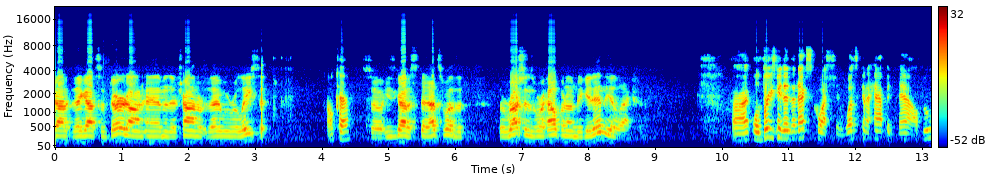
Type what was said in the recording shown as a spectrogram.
got they got some dirt on him and they're trying to they will release it. Okay. So he's got to stay. That's why the the Russians were helping him to get in the election. All right. Well, brings me to the next question. What's going to happen now? Who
